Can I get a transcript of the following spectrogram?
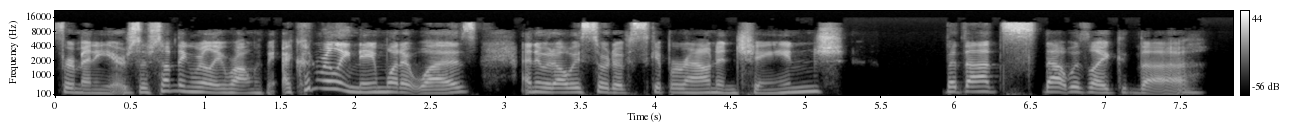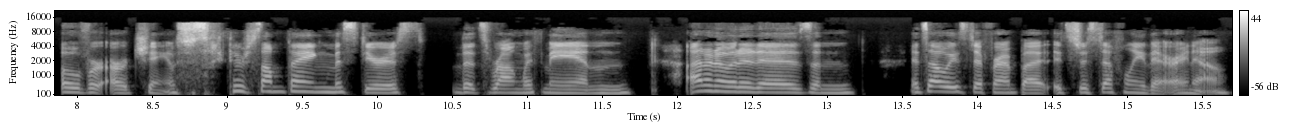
for many years. There's something really wrong with me. I couldn't really name what it was and it would always sort of skip around and change. But that's that was like the overarching. It was just like there's something mysterious that's wrong with me and I don't know what it is and it's always different, but it's just definitely there. I know.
